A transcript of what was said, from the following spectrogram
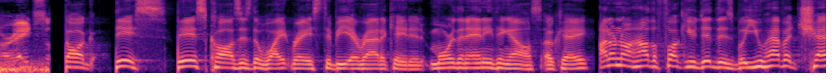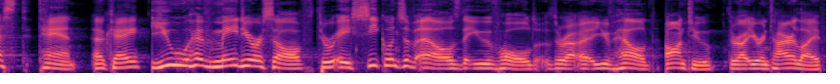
All right, so Dog, this, this causes the white race to be eradicated more than anything else, okay? I don't know how the fuck you did this, but you have a chest tan, okay? You have made yourself through a sequence of L's that you've hold throughout, uh, you've held onto throughout your entire life.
